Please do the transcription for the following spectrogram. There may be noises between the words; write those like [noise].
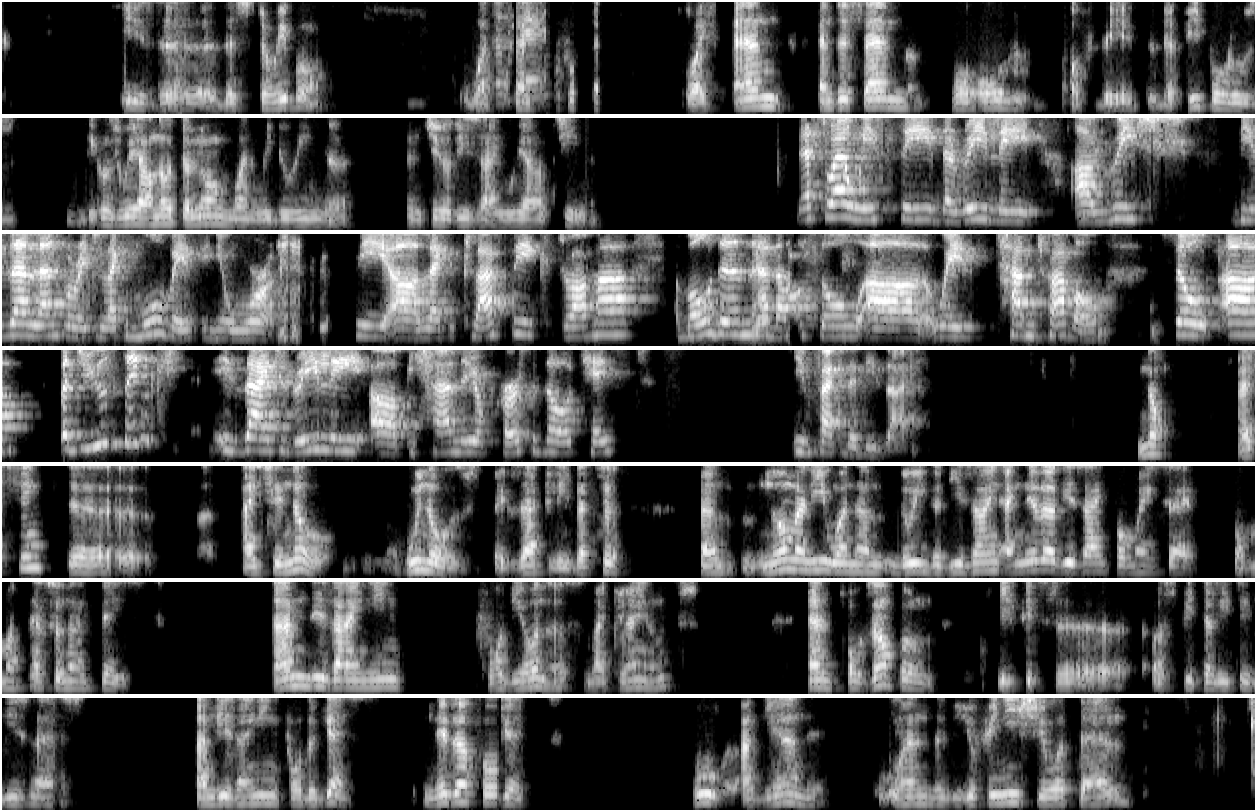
is the, the storyboard. What Okay. type of right? And and the same for all of the the people who's because we are not alone when we're doing uh, interior design. We are a team. That's why we see the really uh, rich design language like movies in your work. [clears throat] We see uh, like classic drama, modern, Yeah. and also uh, with time travel. So, uh, but do you think is that really uh, behind your personal taste? In fact, the design. No, I think uh, I say no. Who knows exactly? But uh, um, normally, when I'm doing the design, I never design for myself, for my personal taste. I'm designing for the owners, my clients. And for example, if it's a hospitality business, I'm designing for the guests. Never forget who, at the end, when you finish your hotel,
